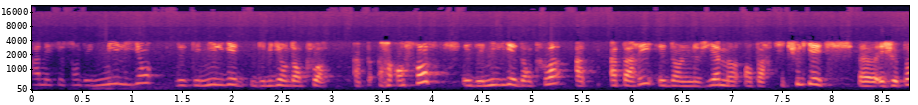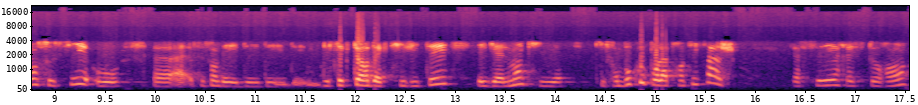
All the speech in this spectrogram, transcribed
Ah mais ce sont des millions, des milliers, des millions d'emplois en France et des milliers d'emplois à, Paris et dans le 9e en particulier. Euh, et je pense aussi aux, euh, ce sont des, des, des, des secteurs d'activité également qui, qui font beaucoup pour l'apprentissage cafés, restaurants.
